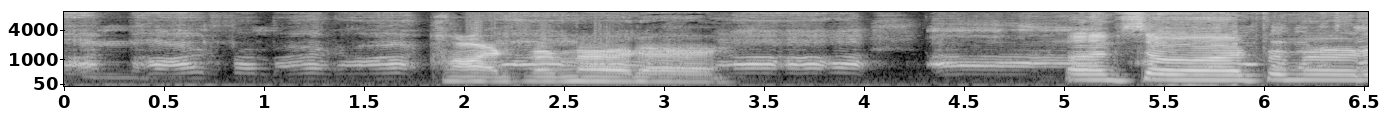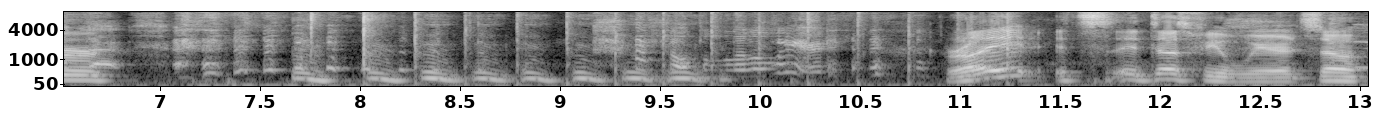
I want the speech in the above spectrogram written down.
I'm hard for murder. Hard for murder. Uh, uh, I'm so hard for I've never said murder. Felt a little weird. Right? It's it does feel weird. So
